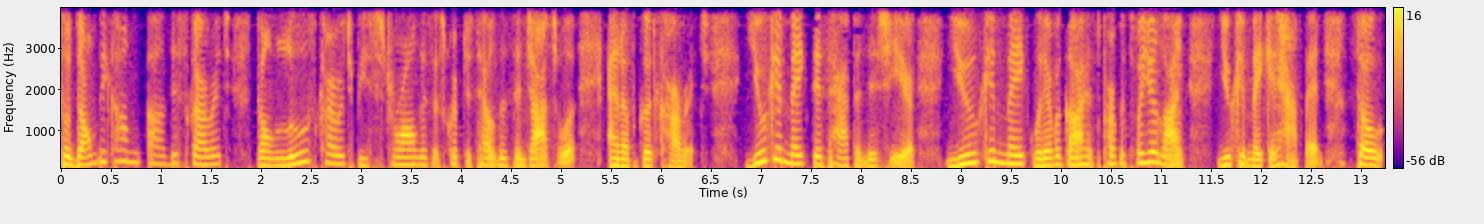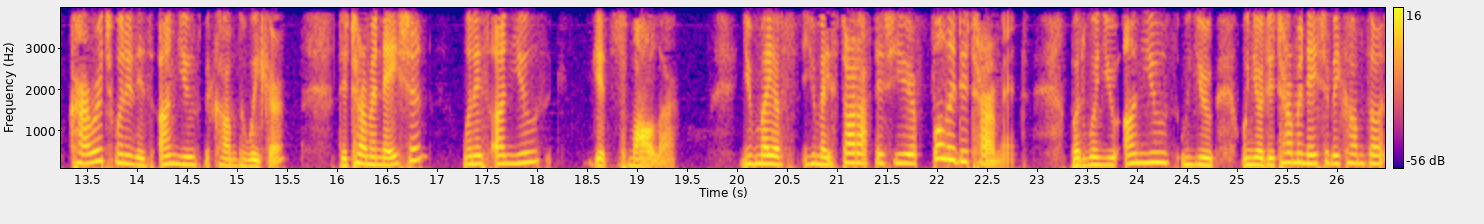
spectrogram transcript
So don't become uh, discouraged. Don't lose courage. Be strong, as the scripture tells us in Joshua, and of good courage. You can make this happen this year. You can make whatever God has purposed for your life, you can make it happen. So courage, when it is unused, becomes weaker. Determination, when it's unused, gets smaller. You may have you may start off this year fully determined, but when you unused, when you when your determination becomes un,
